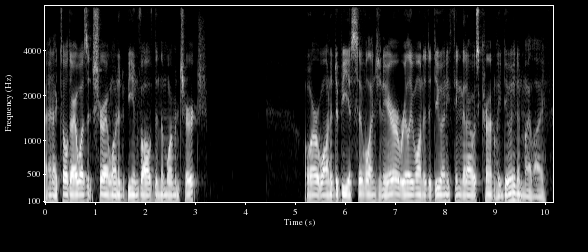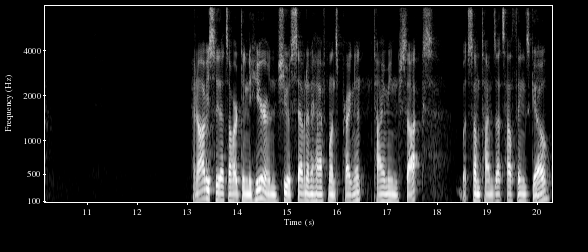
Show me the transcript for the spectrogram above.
And I told her I wasn't sure I wanted to be involved in the Mormon church or wanted to be a civil engineer or really wanted to do anything that I was currently doing in my life. And obviously, that's a hard thing to hear. And she was seven and a half months pregnant. Timing sucks, but sometimes that's how things go.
